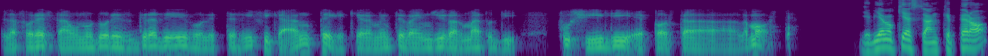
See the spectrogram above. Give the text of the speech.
la foresta ha un odore sgradevole e terrificante che chiaramente va in giro armato di fucili e porta alla morte. Gli abbiamo chiesto anche però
